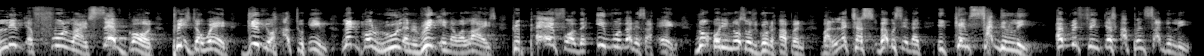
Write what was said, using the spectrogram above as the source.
live a full life. Serve God. Preach the word. Give your heart to Him. Let God rule and reign in our lives. Prepare for the evil that is ahead. Nobody knows what's going to happen. But let us, Bible says that it came suddenly. Everything just happens suddenly.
